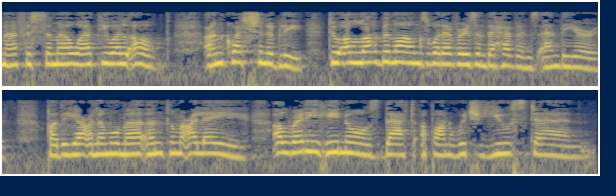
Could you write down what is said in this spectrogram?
مَا فِي السَّمَاوَاتِ وَالْأَرْضِ Unquestionably, to Allah belongs whatever is in the heavens and the earth. قَدْ يَعْلَمُ مَا أَنْتُمْ عَلَيْهِ Already He knows that upon which you stand.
